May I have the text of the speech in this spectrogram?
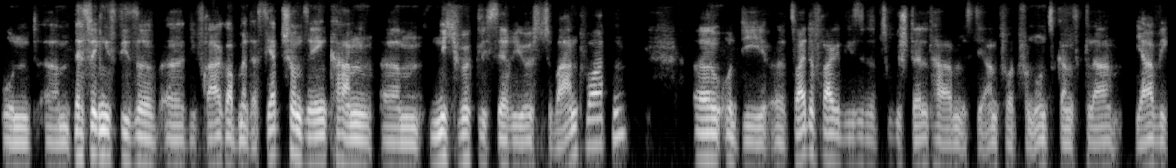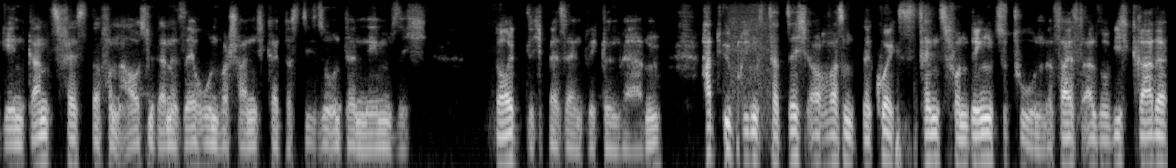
Und ähm, deswegen ist diese äh, die Frage, ob man das jetzt schon sehen kann, ähm, nicht wirklich seriös zu beantworten. Äh, und die äh, zweite Frage, die Sie dazu gestellt haben, ist die Antwort von uns ganz klar. Ja, wir gehen ganz fest davon aus, mit einer sehr hohen Wahrscheinlichkeit, dass diese Unternehmen sich deutlich besser entwickeln werden. Hat übrigens tatsächlich auch was mit einer Koexistenz von Dingen zu tun. Das heißt also, wie ich gerade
